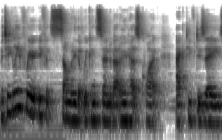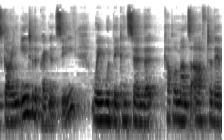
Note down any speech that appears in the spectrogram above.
particularly if we if it's somebody that we're concerned about who has quite active disease going into the pregnancy, we would be concerned that a couple of months after their,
